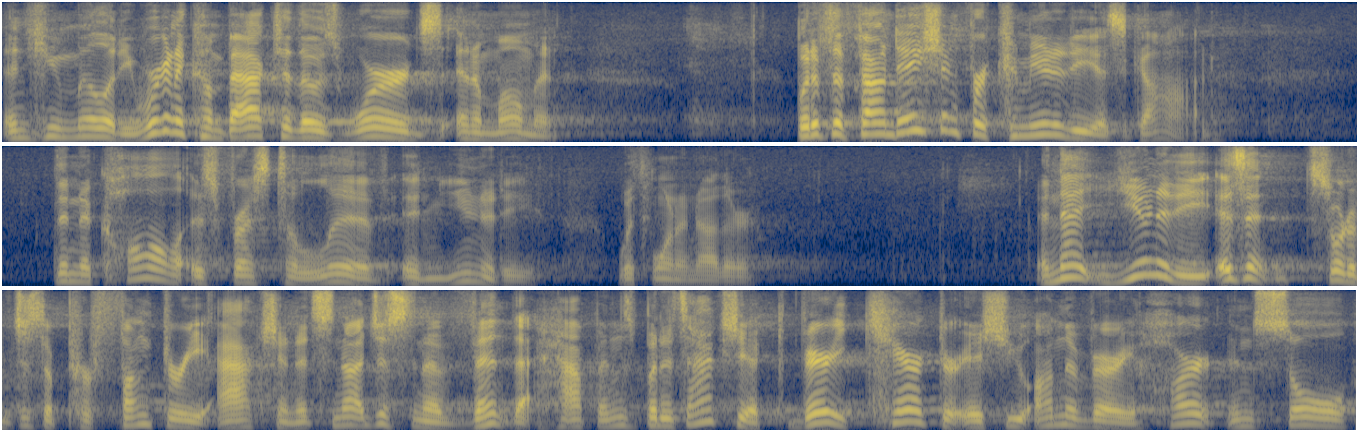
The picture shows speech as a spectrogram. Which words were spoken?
and humility. We're going to come back to those words in a moment. But if the foundation for community is God, then the call is for us to live in unity with one another. And that unity isn't sort of just a perfunctory action. It's not just an event that happens, but it's actually a very character issue on the very heart and soul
